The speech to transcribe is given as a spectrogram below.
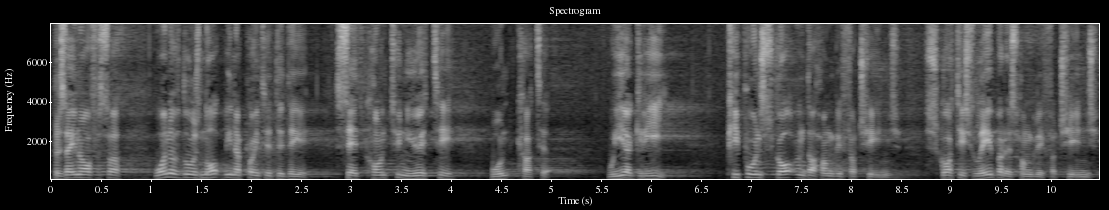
Presiding officer, one of those not being appointed today said continuity won't cut it. We agree. People in Scotland are hungry for change. Scottish Labour is hungry for change,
